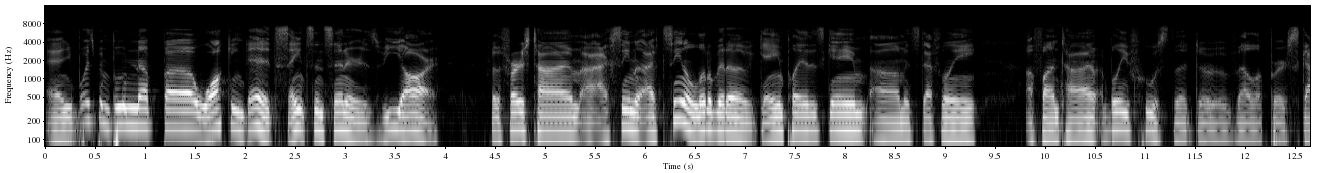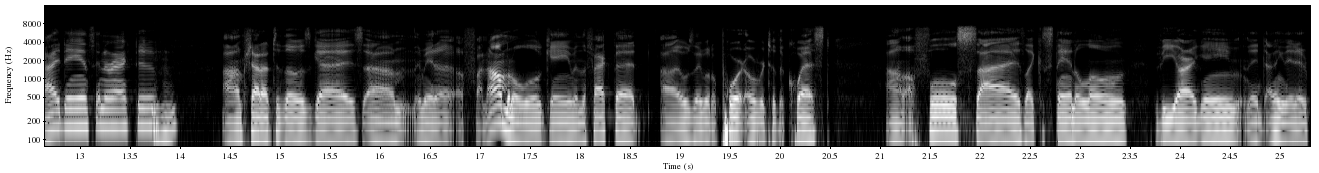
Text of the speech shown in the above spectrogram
And your boy's been booting up uh, Walking Dead Saints and Sinners VR for the first time. I, have seen I've seen a little bit of gameplay of this game. Um, it's definitely a fun time. I believe who's the developer? Skydance Interactive. Mm-hmm. Um, shout out to those guys. Um, they made a, a, phenomenal little game, and the fact that uh, it was able to port over to the Quest um, a full size like a standalone VR game. They, I think they did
